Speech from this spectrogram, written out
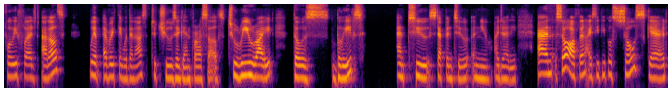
fully fledged adults, we have everything within us to choose again for ourselves, to rewrite those beliefs and to step into a new identity. And so often I see people so scared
